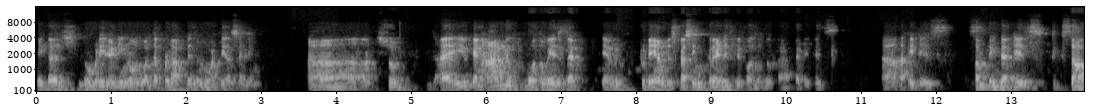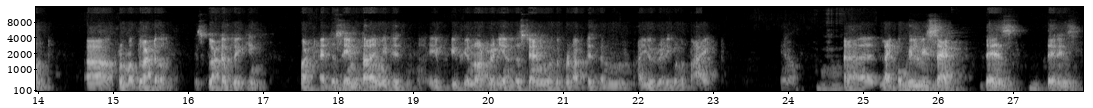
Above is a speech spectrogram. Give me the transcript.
because nobody really knows what the product is and what they are selling. Uh, so you can argue both ways that every, today I'm discussing cred is because of the fact that it is uh, it is something that is sticks out uh, from a clutter. It's clutter breaking. But at the same time, it is if, if you're not really understanding what the product is, then are you really going to buy it? You know, mm-hmm. Uh, like Ogilvy said, there's there is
